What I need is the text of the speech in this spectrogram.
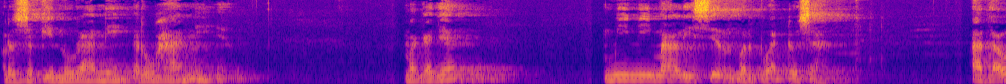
Rezeki nurani, ruhani ya. Makanya minimalisir berbuat dosa atau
